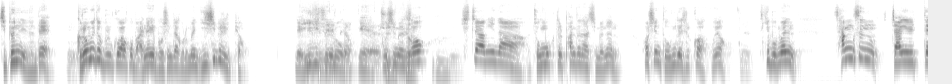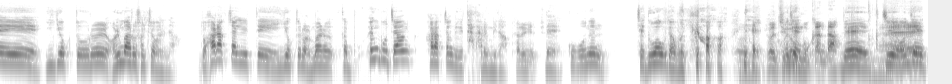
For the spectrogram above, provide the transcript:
지표는 있는데 음. 그럼에도 불구하고 만약에 보신다 그러면 20일 이평 네, 이21 기준으로 평? 예, 네. 보시면서 음. 시장이나 종목들 판단하시면은 훨씬 도움되실 것 같고요. 네. 특히 보면 상승장일 때의 이격도를 얼마로 설정하느냐, 또 음. 하락장일 때의 이격도를 얼마로, 그러니까 횡보장, 하락장도 이게 다 다릅니다. 다르겠죠. 네, 그거는 제 노하우다 보니까. 어, 네, 그건 지금 언제- 못 간다. 네, 이제 언제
